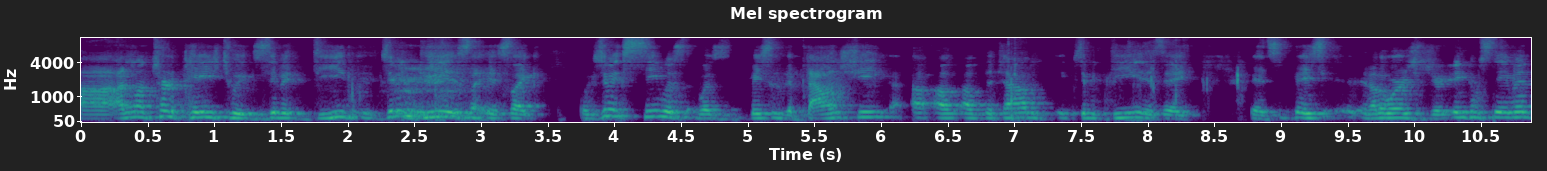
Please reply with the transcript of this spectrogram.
Uh, I just want to turn a page to Exhibit D. Exhibit D is like, it's like, Exhibit C was, was basically the balance sheet of, of the town. Exhibit D is a, it's basic, in other words, it's your income statement.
